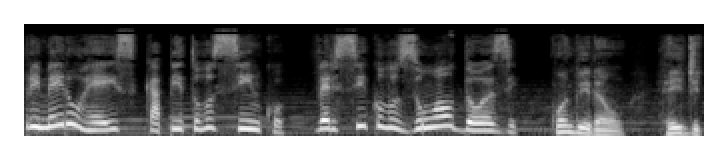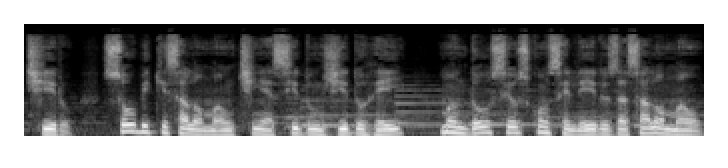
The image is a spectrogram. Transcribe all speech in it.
1 Reis, capítulo 5, versículos 1 ao 12, quando Irão, rei de Tiro, soube que Salomão tinha sido ungido rei, mandou seus conselheiros a Salomão,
